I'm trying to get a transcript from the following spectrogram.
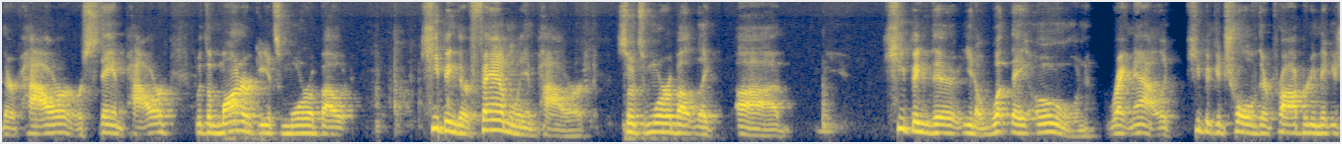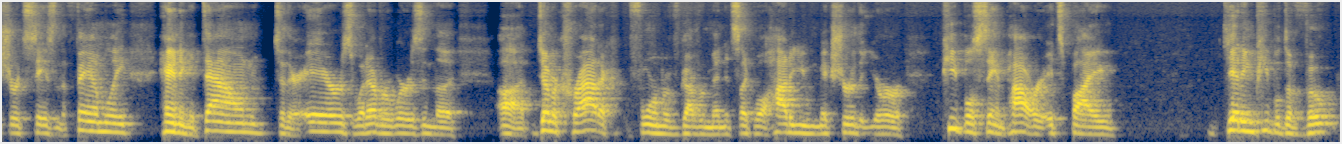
their power or stay in power with the monarchy it's more about keeping their family in power so it's more about like uh keeping their you know what they own right now like keeping control of their property making sure it stays in the family handing it down to their heirs whatever whereas in the uh, democratic form of government it's like well how do you make sure that your people stay in power it's by getting people to vote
